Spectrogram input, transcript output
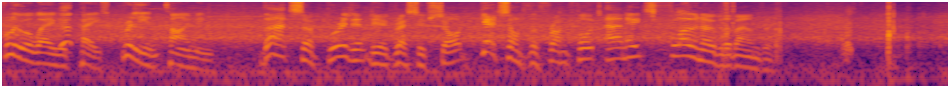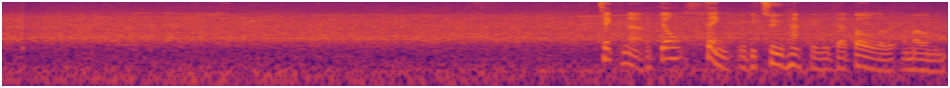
Flew away with pace. Brilliant timing. That's a brilliantly aggressive shot. Gets onto the front foot and it's flown over the boundary. Tickner, I don't think, will be too happy with their bowler at the moment.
